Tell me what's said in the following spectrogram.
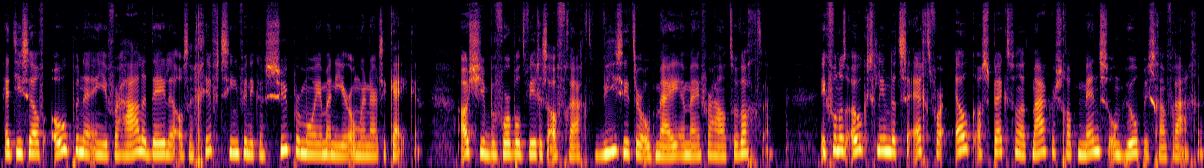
Het jezelf openen en je verhalen delen als een gift zien vind ik een super mooie manier om er naar te kijken. Als je je bijvoorbeeld weer eens afvraagt wie zit er op mij en mijn verhaal te wachten. Ik vond het ook slim dat ze echt voor elk aspect van het makerschap mensen om hulp is gaan vragen.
